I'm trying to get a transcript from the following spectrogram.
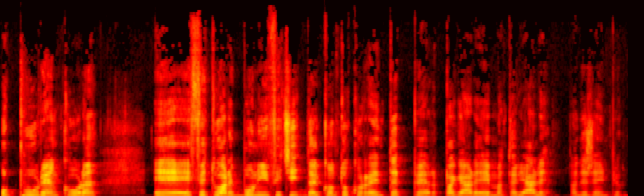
oppure ancora eh, effettuare bonifici dal conto corrente per pagare materiale ad esempio.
